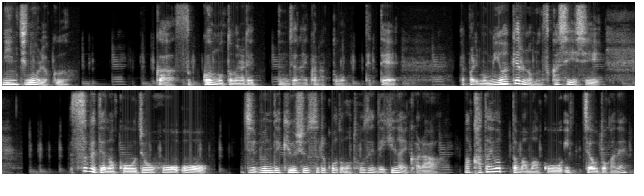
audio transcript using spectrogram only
認知能力がすっごい求められるんじゃないかなと思っててやっぱりもう見分けるの難しいし全てのこう情報を自分で吸収することも当然できないから、まあ、偏ったままこう行っちゃうとかね。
